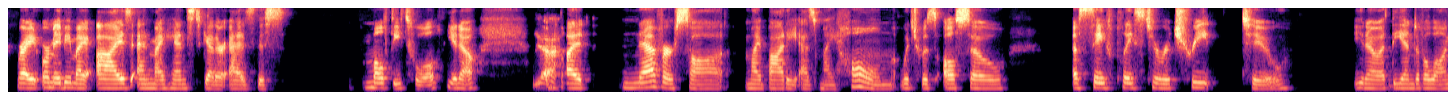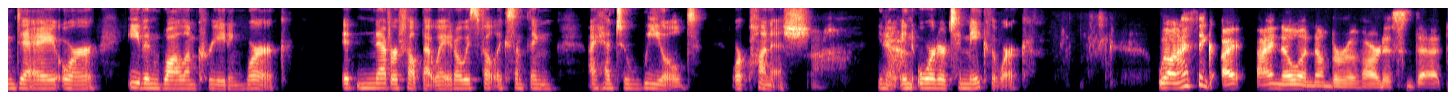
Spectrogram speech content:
right? Or maybe my eyes and my hands together as this multi tool, you know? Yeah. But never saw my body as my home, which was also a safe place to retreat to, you know, at the end of a long day or even while I'm creating work. It never felt that way. It always felt like something I had to wield or punish, you know, yeah. in order to make the work. Well, and I think I I know a number of artists that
